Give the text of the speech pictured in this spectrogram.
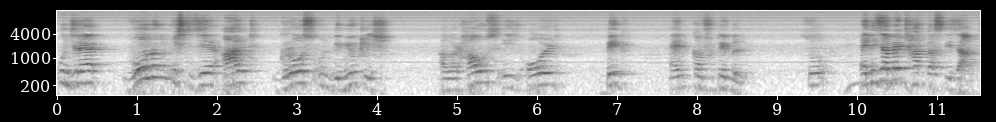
Unsere Wohnung ist sehr alt, groß und gemütlich. Our house is old, big and comfortable. So, Elisabeth hat das gesagt.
